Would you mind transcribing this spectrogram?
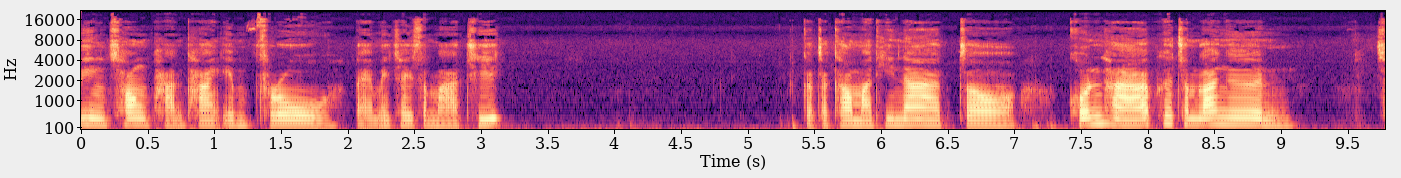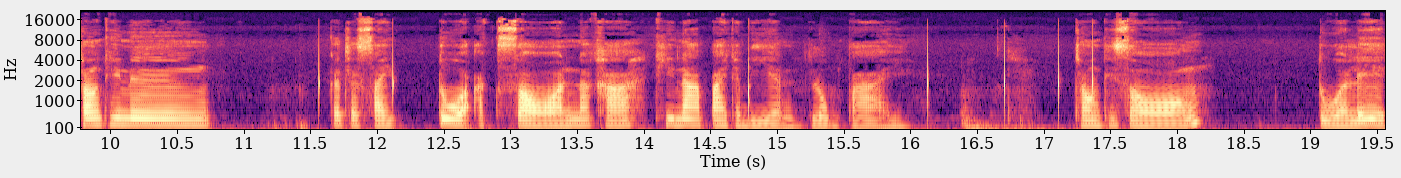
วิ่งช่องผ่านทาง M Flow แต่ไม่ใช่สมาชิก ก็จะเข้ามาที่หน้าจอ ค้นหาเพื่อชำระเงิน ช่องที่หนึ่งก็จะใส่ตัวอักษรนะคะ ที่หน้าป้ายทะเบียนลงไป ช่องที่สองตัวเลข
